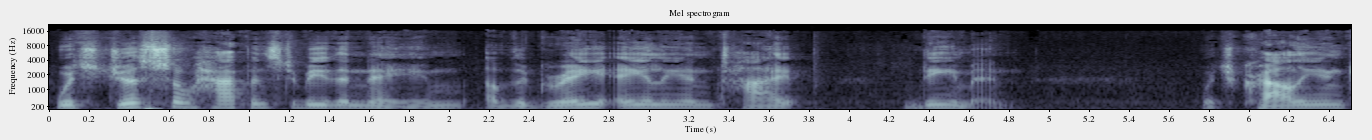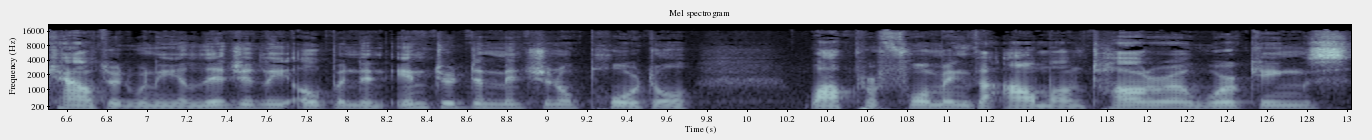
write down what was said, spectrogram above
which just so happens to be the name of the gray alien type demon which Crowley encountered when he allegedly opened an interdimensional portal while performing the Amalantrah workings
